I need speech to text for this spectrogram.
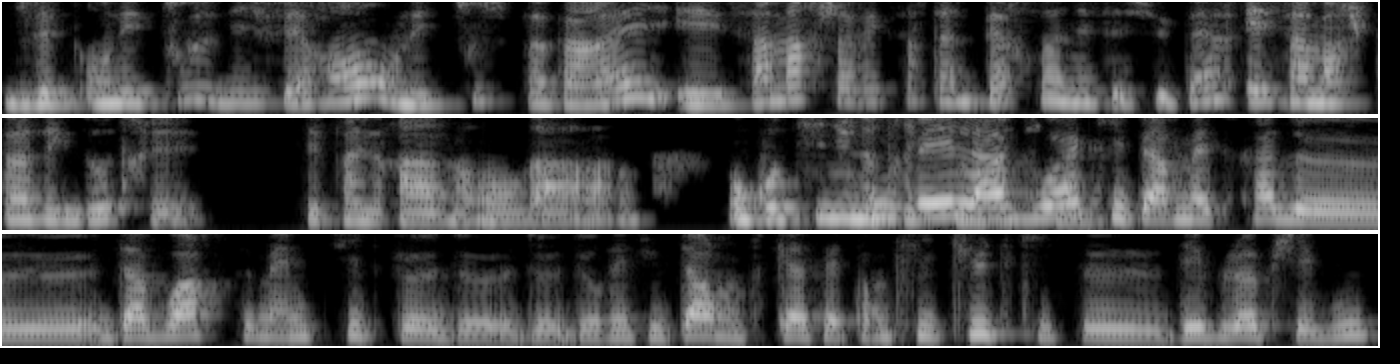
Vous êtes, on est tous différents, on est tous pas pareils, et ça marche avec certaines personnes et c'est super, et ça marche pas avec d'autres et c'est pas grave. On va, on continue notre exploration. la voie qui permettra de d'avoir ce même type de, de, de résultat, en tout cas cette amplitude qui se développe chez vous,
